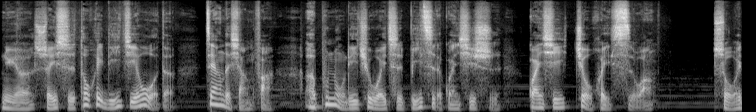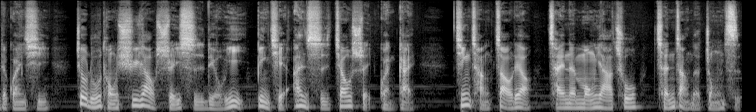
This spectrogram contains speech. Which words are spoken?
女儿随时都会理解我的。这样的想法，而不努力去维持彼此的关系时，关系就会死亡。所谓的关系，就如同需要随时留意，并且按时浇水灌溉，经常照料，才能萌芽出成长的种子。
